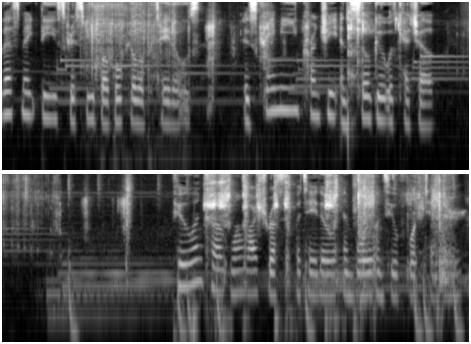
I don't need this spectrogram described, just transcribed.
Let's make these crispy bubble pillow potatoes. It's creamy, crunchy, and so good with ketchup. Peel and cut one large russet potato and boil until fork tender.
